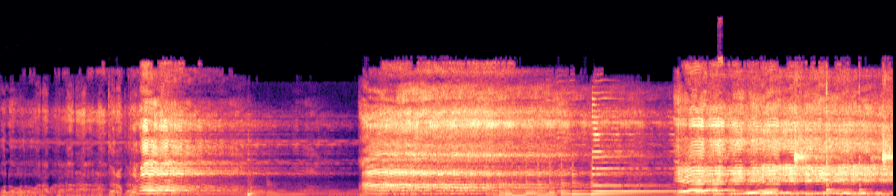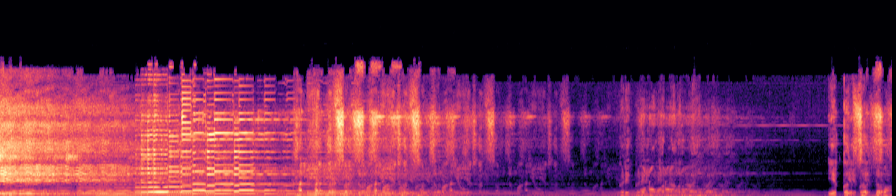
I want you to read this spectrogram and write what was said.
બોલો. મારા પ્રભુ રામનો ધર્મ બોલો. એક જ શબ્દમાં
